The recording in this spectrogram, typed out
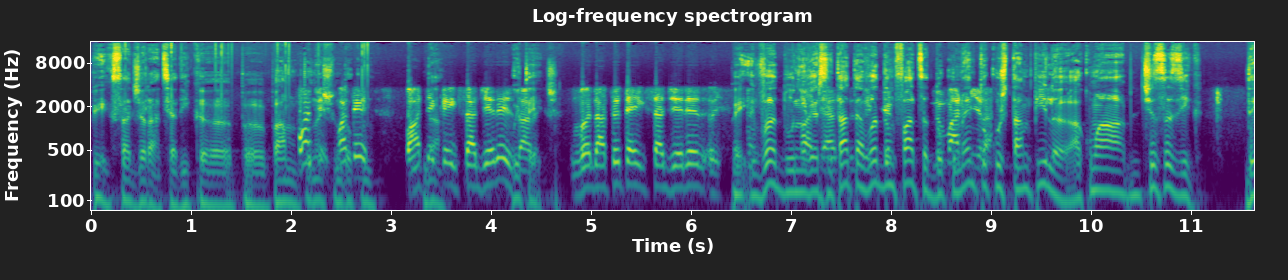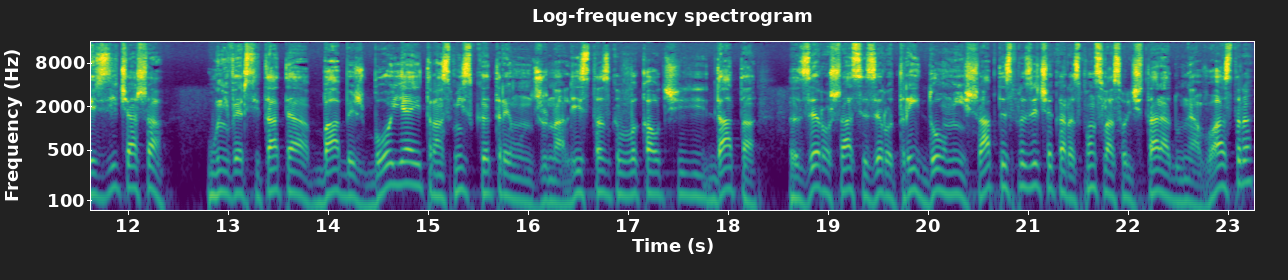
exagerați, adică pă, am până Poate, și un poate, document. poate Da. că exagerez, Uite dar aici. văd atâtea exagerări. Păi văd, universitatea astăzi văd în încât față, nu m-ar documentul mira. cu ștampilă. Acum, ce să zic? Deci zice așa, Universitatea Babeș-Bolyai ai transmis către un jurnalist, stați că vă caut și data, 0603-2017, ca răspuns la solicitarea dumneavoastră,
